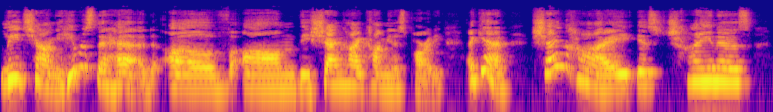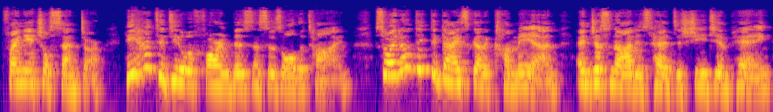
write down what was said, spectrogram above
Li Qiang, he was the head of um, the Shanghai Communist Party. Again, Shanghai is China's financial center he had to deal with foreign businesses all the time. So I don't think the guy's going to come in and just nod his head to Xi Jinping,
